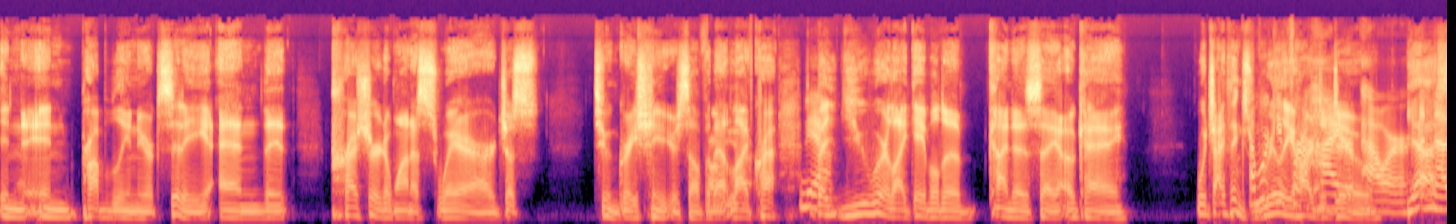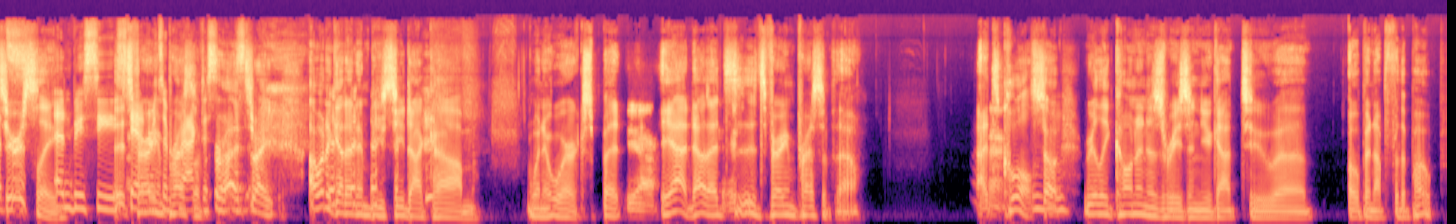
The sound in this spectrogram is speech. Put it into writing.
in in probably in New York City, and the pressure to want to swear just to ingratiate yourself with Oh, that yeah. live crowd. Yeah. But you were like able to kind of say, okay, which I think is I'm really for hard a to do. power. Yeah, and that's seriously. NBC it's very standards and impressive. practices. Right, That's right. I want to get on NBC.com when it works. But yeah. yeah, no, that's it's very impressive though. That's Thanks. cool. So Mhm. really, Conan is the reason you got to uh, open up for the Pope.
